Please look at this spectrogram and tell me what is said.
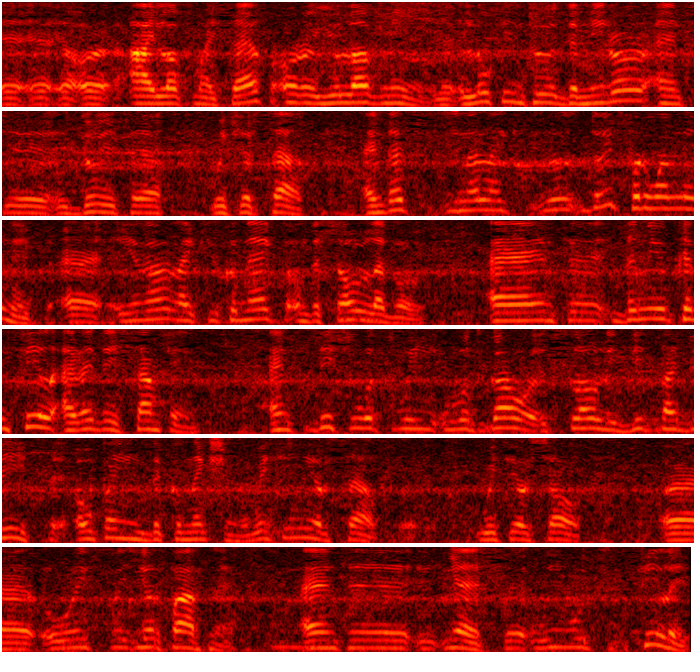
uh, uh, I love myself, or you love me. Uh, Look into the mirror and uh, do it uh, with yourself. And that's, you know, like, do it for one minute. Uh, you know, like you connect on the soul level. And uh, then you can feel already something. And this what we would go slowly, bit by bit, opening the connection within yourself, with your soul, uh, with your partner. And uh, yes, we would feel it.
